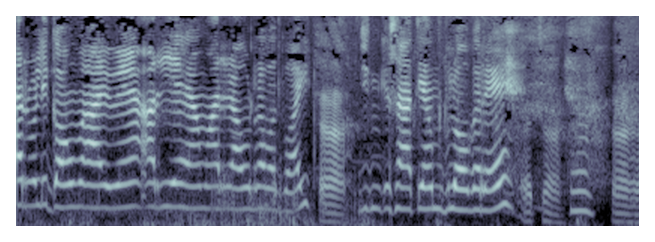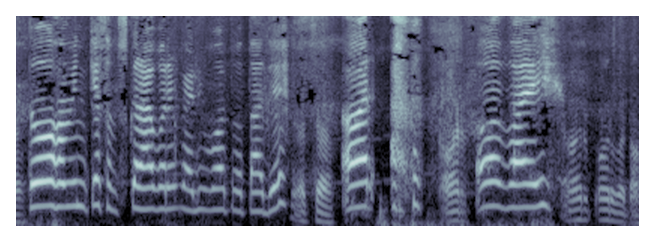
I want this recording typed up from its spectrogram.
एरवली गाँव में आए हुए हैं और ये है हमारे राहुल रावत भाई हाँ। जिनके साथ ही हम ब्लॉगर हैं। अच्छा। हाँ। हाँ हाँ। तो हम इनके सब्सक्राइबर हैं पहली बात बता दे। अच्छा। और और? और भाई। और और बताओ।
